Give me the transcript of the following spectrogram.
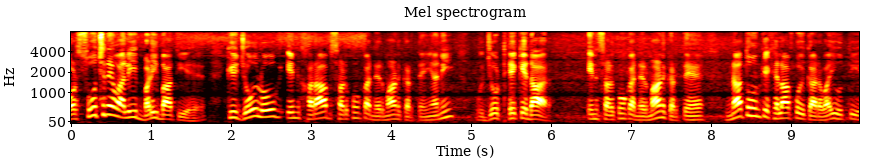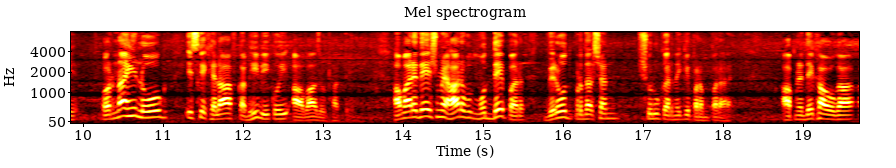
और सोचने वाली बड़ी बात यह है कि जो लोग इन खराब सड़कों का निर्माण करते हैं, यानी जो ठेकेदार इन सड़कों का निर्माण करते हैं, ना तो उनके खिलाफ कोई कार्रवाई होती है और ना ही लोग इसके खिलाफ कभी भी कोई आवाज़ उठाते हैं। हमारे देश में हर मुद्दे पर विरोध प्रदर्शन शुरू करने की परंपरा है। आपने देखा होगा,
